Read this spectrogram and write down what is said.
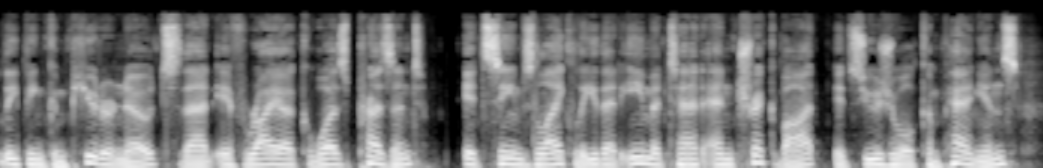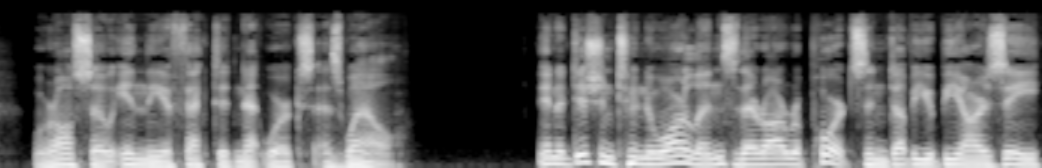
Bleeping Computer notes that if Ryuk was present, it seems likely that Emotet and TrickBot, its usual companions, were also in the affected networks as well. In addition to New Orleans, there are reports in WBRZ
